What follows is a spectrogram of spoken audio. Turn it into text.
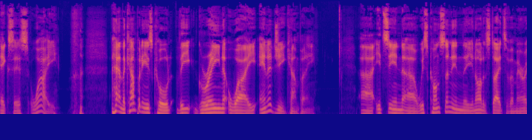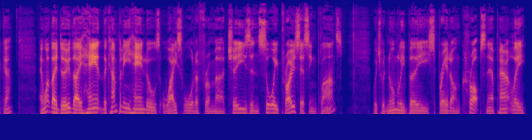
excess whey. and the company is called the Green Whey Energy Company. Uh, it's in uh, Wisconsin, in the United States of America. And what they do, they hand, the company handles wastewater from uh, cheese and soy processing plants, which would normally be spread on crops. Now, apparently,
